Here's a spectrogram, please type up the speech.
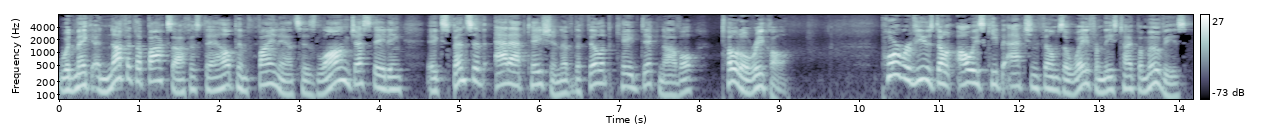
would make enough at the box office to help him finance his long gestating, expensive adaptation of the Philip K. Dick novel Total Recall. Poor reviews don't always keep action films away from these type of movies,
